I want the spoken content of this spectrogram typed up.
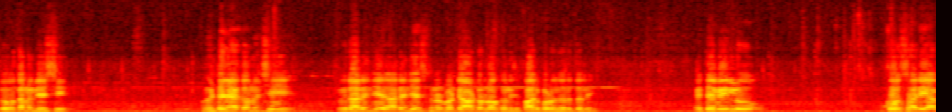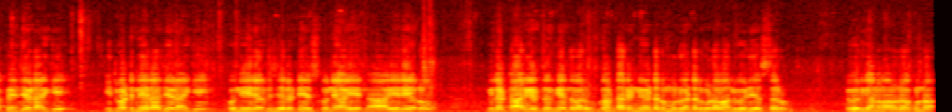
దొంగతనం చేసి వెంటనే అక్కడ నుంచి వీరు అరేంజ్ అరేంజ్ చేసుకున్నటువంటి ఆటోలో అక్కడ నుంచి పారిపోవడం జరుగుతుంది. అయితే వీళ్ళు ఒక్కోసారి అప్లై చేయడానికి ఇటువంటి నేరాలు చేయడానికి కొన్ని ఏరియాలు సెలెక్ట్ చేసుకొని ఏ- ఆ ఏరియాలో వీళ్ళ టార్గెట్ దొరికేంత వరకు గంట రెండు గంటలు మూడు గంటలు కూడా వాళ్ళు వెయిట్ చేస్తారు. ఎవరికి అనుమానం రాకుండా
